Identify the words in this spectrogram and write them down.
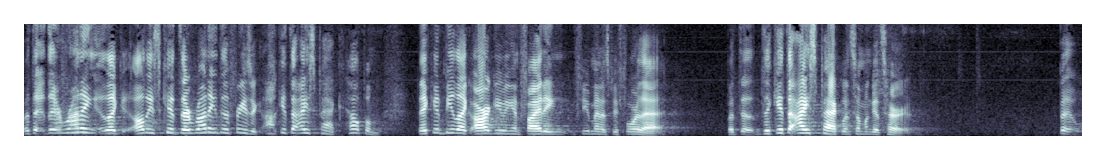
but they're running, like all these kids, they're running to the freezer. I'll get the ice pack, help them. They could be like arguing and fighting a few minutes before that but the, they get the ice pack when someone gets hurt. But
